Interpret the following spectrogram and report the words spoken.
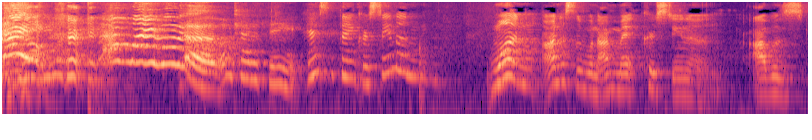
right? I'm like, hold up. I'm trying to think. Here's the thing, Kristina. One, honestly, when I met Kristina, I was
